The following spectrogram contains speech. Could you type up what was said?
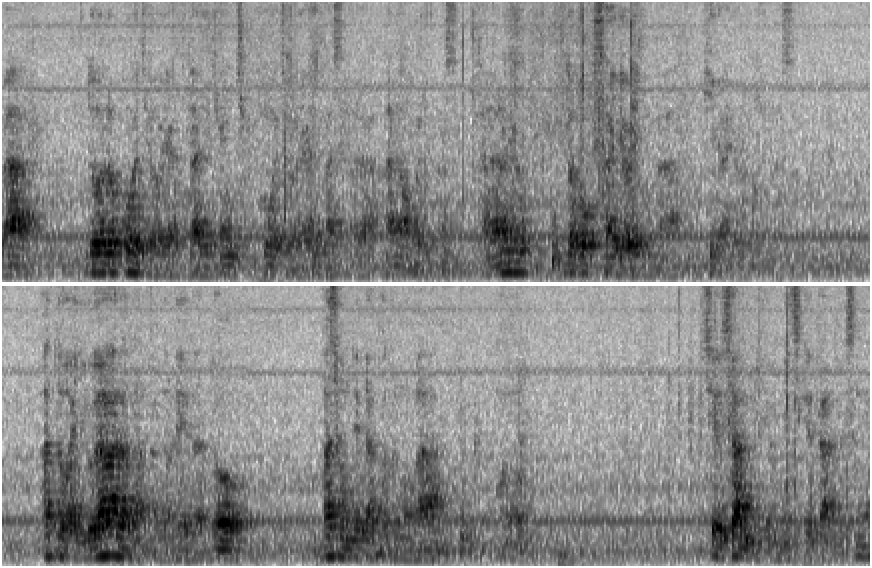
場合は道路工事をやったり建築工事をやりますから穴を掘ります。必ず土木作業員が被害を受けます。あとは湯河原なんかの例だと遊んでた子供がこの生産日を見つけたんですね。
